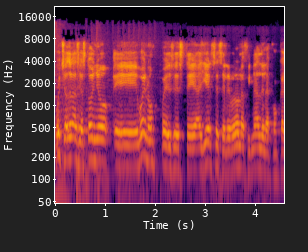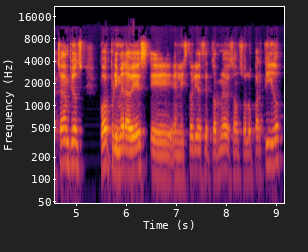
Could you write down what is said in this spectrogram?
Muchas gracias, Toño. Eh, bueno, pues este ayer se celebró la final de la Conca Champions por primera vez eh, en la historia de este torneo, es a un solo partido.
